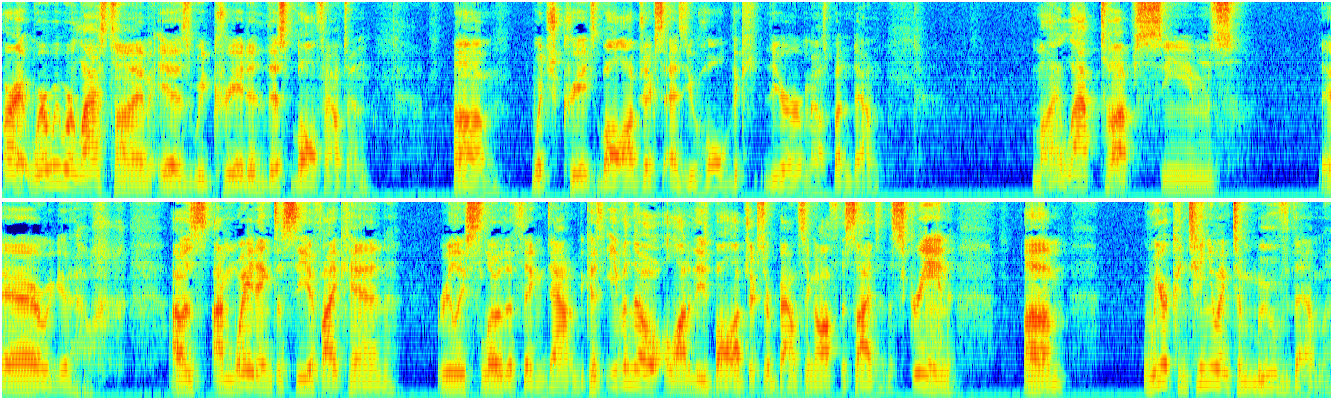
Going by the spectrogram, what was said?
All right, where we were last time is we'd created this ball fountain, um, which creates ball objects as you hold the, your mouse button down. My laptop seems... There we go. I was I'm waiting to see if I can really slow the thing down because even though a lot of these ball objects are bouncing off the sides of the screen, um, we are continuing to move them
